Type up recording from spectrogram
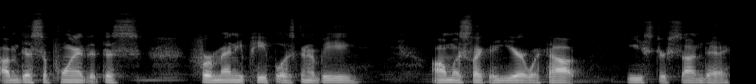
am disappointed that this, for many people, is going to be almost like a year without Easter Sunday.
